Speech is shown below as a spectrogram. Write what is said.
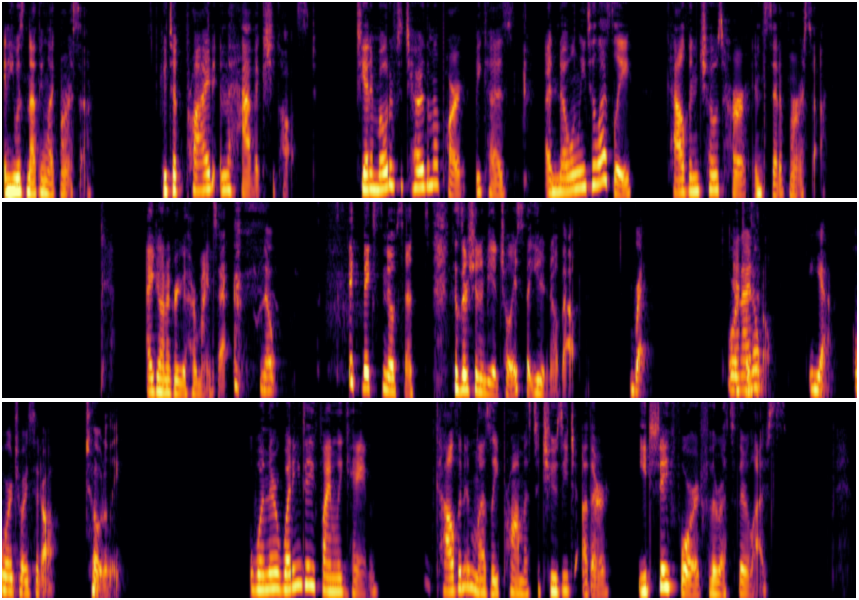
and he was nothing like Marissa, who took pride in the havoc she caused. She had a motive to tear them apart because, unknowingly to Leslie, Calvin chose her instead of Marissa. I don't agree with her mindset. Nope. it makes no sense because there shouldn't be a choice that you didn't know about. Right. Or and a choice at all. Yeah, or a choice at all. Totally. When their wedding day finally came, Calvin and Leslie promised to choose each other each day forward for the rest of their lives.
